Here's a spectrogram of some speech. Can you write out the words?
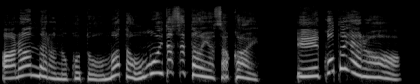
アランナラのことをまた思い出せたんやさかいええことやろ。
